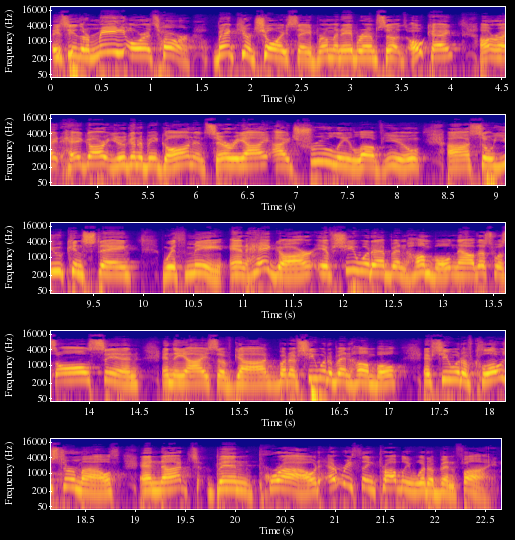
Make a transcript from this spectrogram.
it's either me, or it's her. Make your choice, Abram. And Abraham says, okay, alright, Hagar, you're gonna be gone, and Sarai, I truly love you, uh, so you can stay with me. And Hagar, if she would have been humble, now this was all sin in the eyes of God, but if she would have been humble, if she would have closed her mouth and not been proud, everything probably would have been fine.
